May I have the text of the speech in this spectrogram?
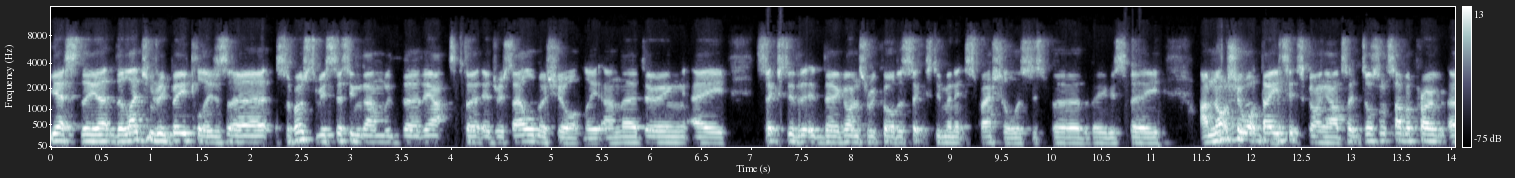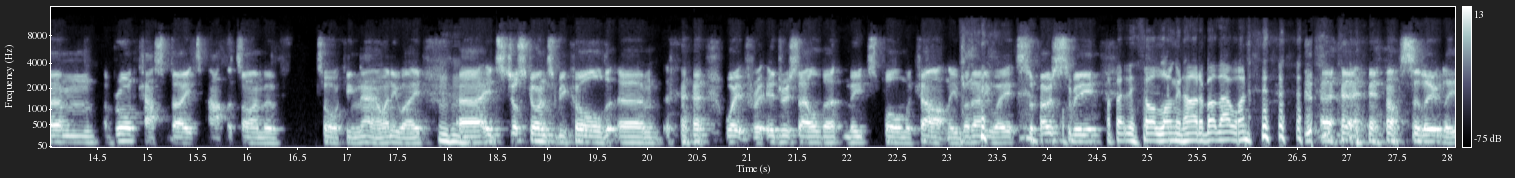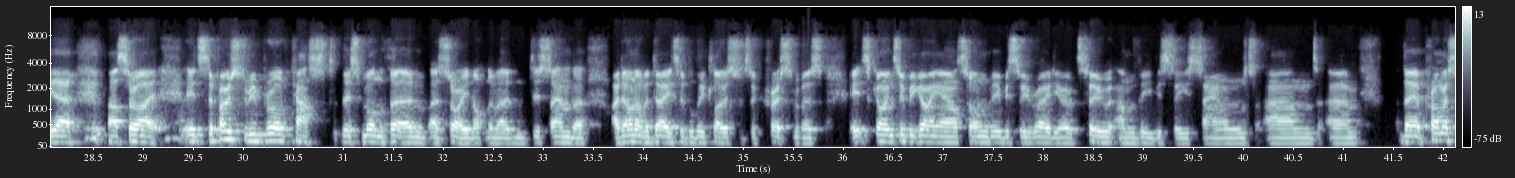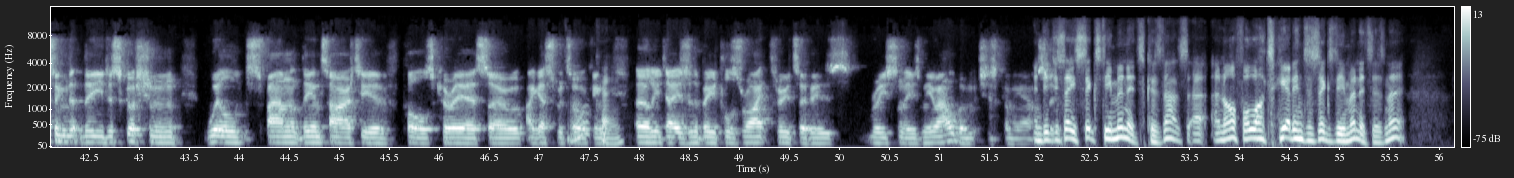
yes, the uh, the legendary Beatle is uh, supposed to be sitting down with the, the actor Idris Elba shortly, and they're doing a 60. They're going to record a 60 minute special. This is for the BBC. I'm not sure what date it's going out. It doesn't have a pro, um, a broadcast date at the time of talking now anyway. Mm-hmm. Uh, it's just going to be called, um, wait for it, Idris Elba meets Paul McCartney. But anyway, it's supposed to be. I bet they thought long and hard about that one. Absolutely, yeah, that's right. It's supposed to be broadcast this month, um, uh, sorry, not November, December. I don't have a date, it'll be closer to Christmas. It's going to be going out on BBC Radio 2 and BBC Sounds. And um, they're promising that the discussion will span the entirety of Paul's career. So I guess we're talking okay. early days of the Beatles right through to his recently his new album, which is coming out. And did you say 60 minutes? Because that's uh, an awful lot to get into 60 minutes, isn't it?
